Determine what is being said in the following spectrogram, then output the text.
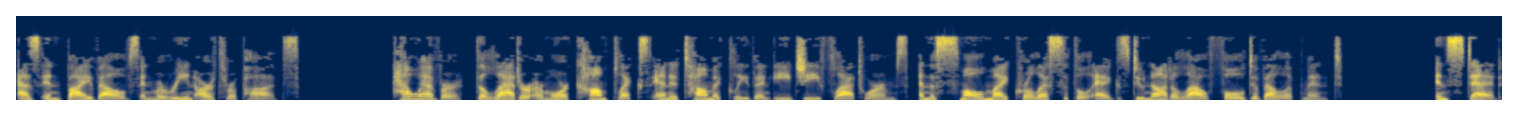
as in bivalves and marine arthropods. However, the latter are more complex anatomically than e.g. flatworms, and the small microlecithal eggs do not allow full development. Instead,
